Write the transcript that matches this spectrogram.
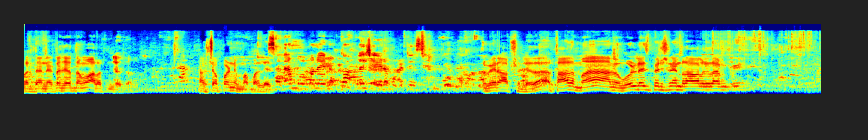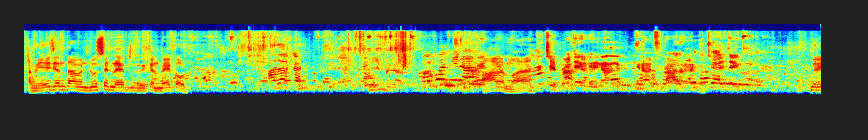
మరి దాన్ని ఎట్లా చేద్దామో ఆలోచన చేద్దాం. నాకు చెప్పండి మా మళ్ళీ. వేరే ఆప్షన్ లేదా? కాదమ్మా ఆమె ఓల్డ్ ఏజ్ పెన్షన్ ఏం రావాలి కదా ఆమెకి. ఆమె ఏజ్ ఎంత ఆమెను చూస్తే we can make out Aadhaar card. ఆమెమ్మా? మీరు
